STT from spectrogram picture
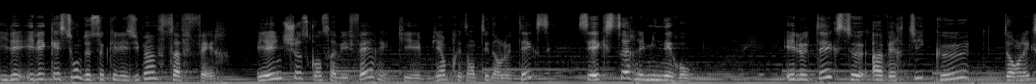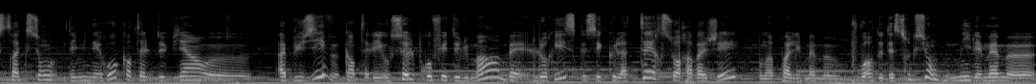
il, est, il, est, question de ce que les humains savent faire. il y a une chose qu'on savait faire et qui est bien présentée dans le texte, c'est extraire les minéraux. Et le texte avertit que dans l'extraction des minéraux, quand elle devient euh, abusive, quand elle est au seul profit de l'humain, ben, le risque c'est que la terre soit ravagée. On n'a pas les mêmes euh, pouvoirs de destruction, ni les mêmes, euh,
